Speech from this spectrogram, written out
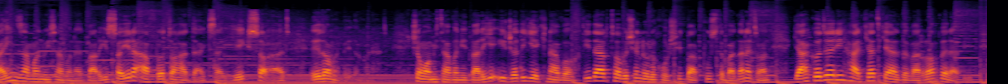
و این زمان می تواند برای سایر افراد تا حد اکثر یک ساعت ادامه پیدا شما می توانید برای ایجاد یک نواختی در تابش نور خورشید بر پوست بدنتان گهگداری حرکت کرده و راه بروید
